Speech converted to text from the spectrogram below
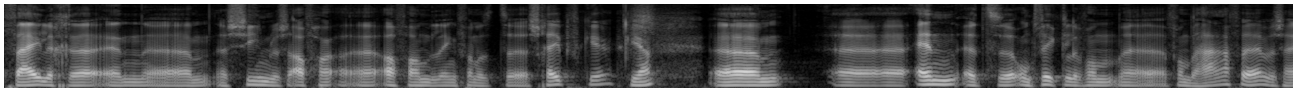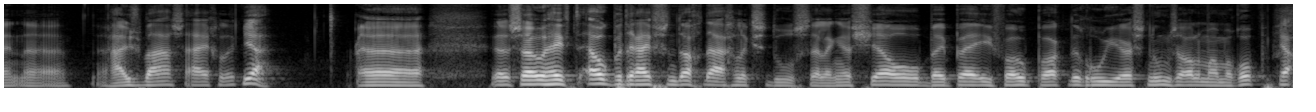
veilige en ehm, een seamless afha- afhandeling van het scheepverkeer. Ja. Ehm, eh, en het ontwikkelen van, van de haven. Hè. We zijn huisbaas eigenlijk. Ja. Eh, zo heeft elk bedrijf zijn dagdagelijkse doelstellingen. Shell, BP, Vopak, de roeiers, noem ze allemaal maar op. Ja.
